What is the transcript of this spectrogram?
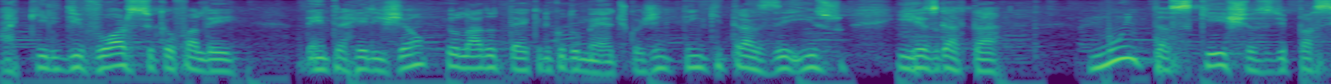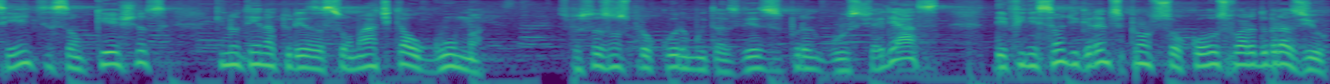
aquele divórcio que eu falei entre a religião e o lado técnico do médico. A gente tem que trazer isso e resgatar. Muitas queixas de pacientes são queixas que não têm natureza somática alguma pessoas nos procuram muitas vezes por angústia. Aliás, definição de grandes pronto-socorros fora do Brasil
